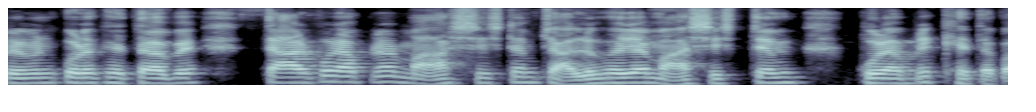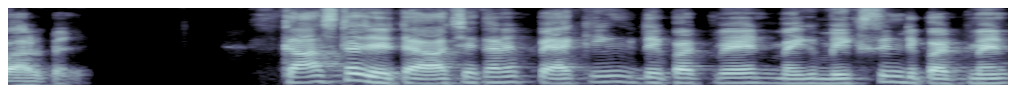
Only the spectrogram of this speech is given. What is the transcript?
পেমেন্ট করে খেতে হবে, তারপর আপনার মাস সিস্টেম চালু হয়ে যায়, মাস সিস্টেম করে আপনি খেতে পারবেন। কাজটা যেটা আছে, এখানে packing department mixing department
